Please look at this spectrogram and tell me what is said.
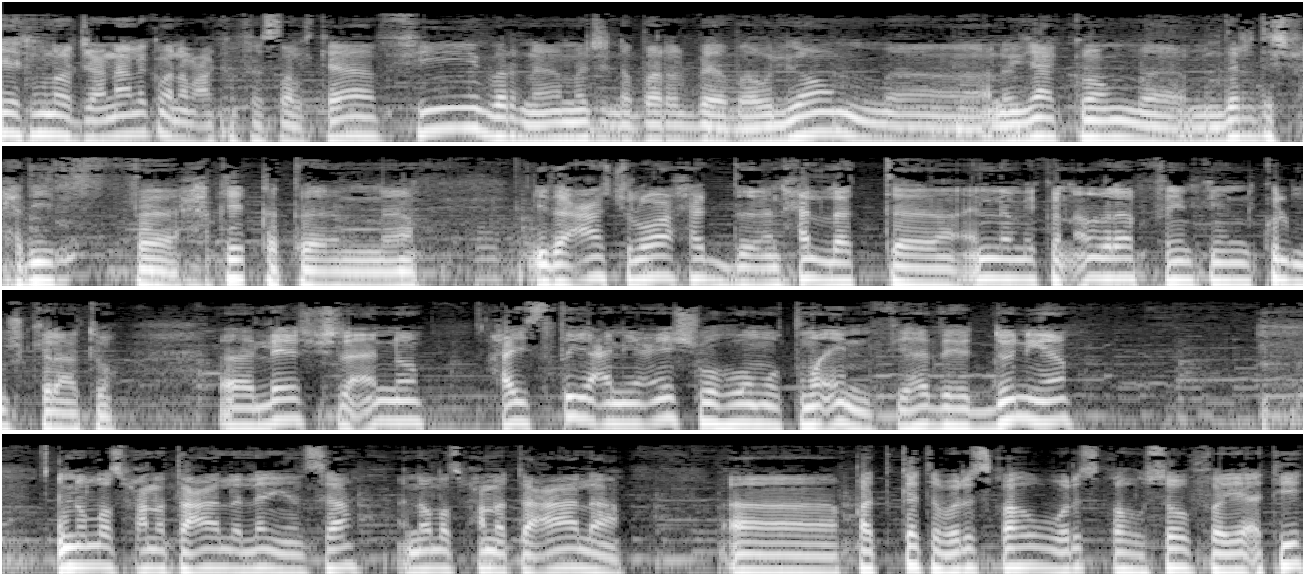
حياكم الله رجعنا لكم. أنا معكم فيصل كاف في برنامج النظارة البيضاء. واليوم آه، أنا وياكم بندردش آه، في حديث آه، حقيقة إذا عاش الواحد انحلت إن لم يكن اغلب فيمكن كل مشكلاته. ليش؟ لأنه حيستطيع أن يعيش وهو مطمئن في هذه الدنيا. إن الله سبحانه وتعالى لن ينساه. إن الله سبحانه وتعالى قد كتب رزقه ورزقه سوف يأتي.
